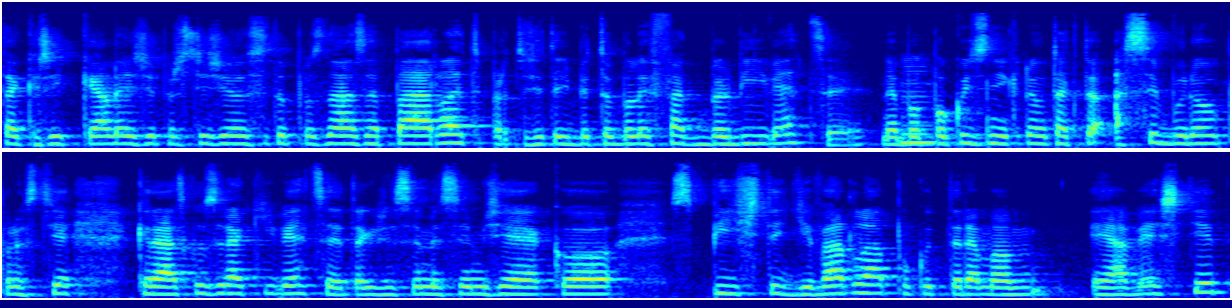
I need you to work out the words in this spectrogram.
tak říkali, že prostě, že se to pozná za pár let, protože teď by to byly fakt blbý věci. Nebo Hmm. pokud vzniknou, tak to asi budou prostě krátkozraký věci. Takže si myslím, že jako spíš ty divadla, pokud teda mám já věštit,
